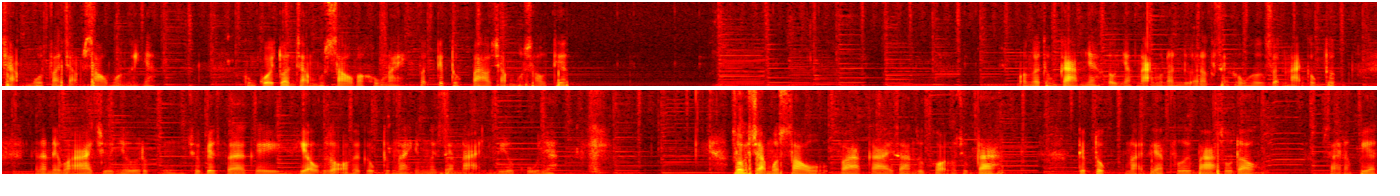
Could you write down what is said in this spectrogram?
chạm 1 và chạm 6 mọi người nhé. Khung cuối tuần chạm 16 và khung này vẫn tiếp tục báo chạm 16 tiếp. Mọi người thông cảm nhé, tôi nhắc lại một lần nữa là sẽ không hướng dẫn lại công thức. Nên là nếu mà ai chưa nhớ được, ừ, chưa biết về cái hiểu rõ về công thức này thì mọi người xem lại những video cũ nha. Rồi chạm 16 và cái dàn rút gọn của chúng ta tiếp tục lại ghép với ba số đầu giải đặc biệt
